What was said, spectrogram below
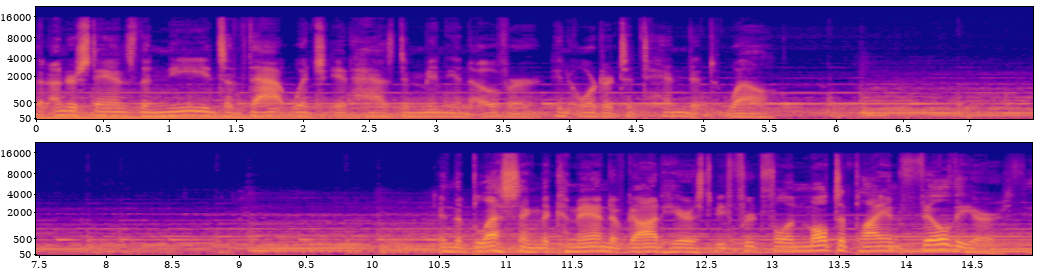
that understands the needs of that which it has dominion over in order to tend it well. In the blessing, the command of God here is to be fruitful and multiply and fill the earth.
